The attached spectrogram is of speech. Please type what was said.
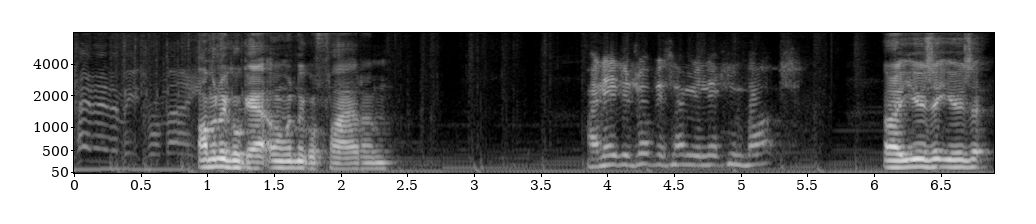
10 enemies remain. I'm gonna go get him. I'm gonna go fire him. I need to drop this ammunition box. Alright, use it, use it.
